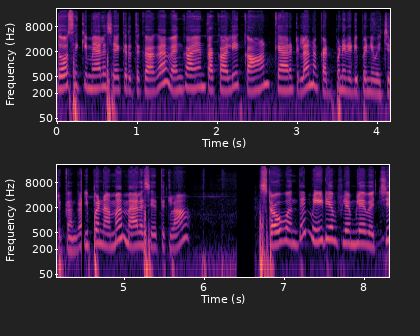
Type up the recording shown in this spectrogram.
தோசைக்கு மேலே சேர்க்கறதுக்காக வெங்காயம் தக்காளி கார்ன் கேரட் எல்லாம் நான் கட் பண்ணி ரெடி பண்ணி வச்சுருக்கேங்க. இப்போ நம்ம மேலே சேர்த்துக்கலாம். ஸ்டவ் வந்து மீடியம் ஃப்ளேம்லேயே வச்சு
